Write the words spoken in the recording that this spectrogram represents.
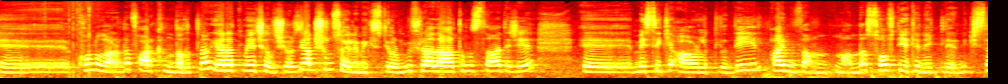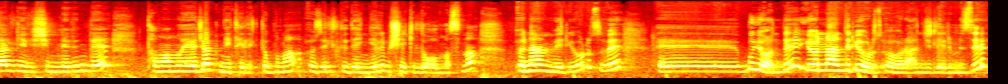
eee, konularda farkındalıklar yaratmaya çalışıyoruz. Yani şunu söylemek istiyorum, müfredatımız sadece eee, mesleki ağırlıklı değil, aynı zamanda soft yeteneklerini, kişisel gelişimlerini de tamamlayacak nitelikte buna özellikle dengeli bir şekilde olmasına önem veriyoruz ve eee, bu yönde yönlendiriyoruz öğrencilerimizi.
